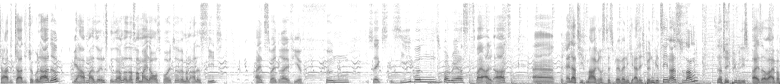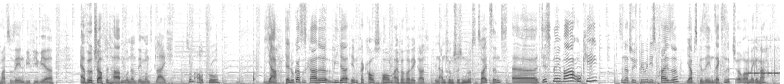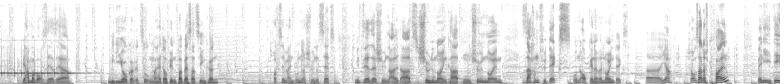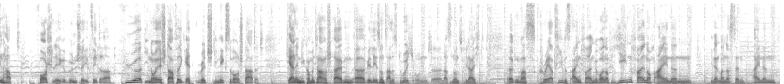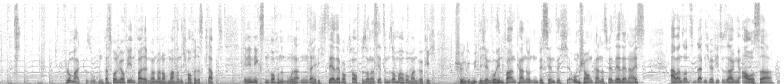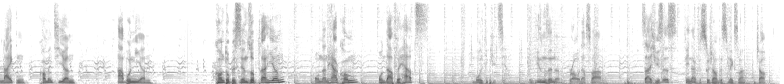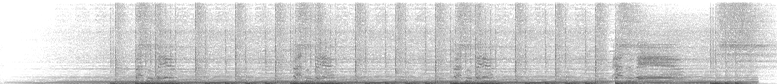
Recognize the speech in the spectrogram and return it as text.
Schade, schade, Schokolade. Wir haben also insgesamt, also das war meine Ausbeute, wenn man alles sieht. 1, 2, 3, 4, 5, 6, 7 Super Rares, 2 Altarts. Äh, relativ mageres Display, wenn ich ehrlich bin. Wir zählen alles zusammen. Sind natürlich Pre-Release-Preise, aber einfach mal zu sehen, wie viel wir erwirtschaftet haben. Und dann sehen wir uns gleich zum Outro. Ja, der Lukas ist gerade wieder im Verkaufsraum, einfach weil wir gerade in Anführungsstrichen nur zu zweit sind. Äh, Display war okay. Sind natürlich Pre-Release-Preise. Ihr habt es gesehen, 76 Euro haben wir gemacht. Wir haben aber auch sehr, sehr mediocre gezogen. Man hätte auf jeden Fall besser ziehen können. Trotzdem ein wunderschönes Set mit sehr, sehr schönen Altarts, schönen neuen Karten, schönen neuen Sachen für Decks und auch generell neuen Decks. Äh, ja, ich hoffe, es hat euch gefallen. Wenn ihr Ideen habt, Vorschläge, Wünsche etc. für die neue Staffel Get Rich, die nächste Woche startet, gerne in die Kommentare schreiben. Äh, wir lesen uns alles durch und äh, lassen uns vielleicht irgendwas Kreatives einfallen. Wir wollen auf jeden Fall noch einen, wie nennt man das denn? Einen Flohmarkt besuchen. Das wollen wir auf jeden Fall irgendwann mal noch machen. Ich hoffe, das klappt in den nächsten Wochen und Monaten. Da hätte ich sehr, sehr Bock drauf, besonders jetzt im Sommer, wo man wirklich schön gemütlich irgendwo hinfahren kann und ein bisschen sich umschauen kann. Das wäre sehr, sehr nice. Aber ansonsten bleibt nicht mehr viel zu sagen, außer liken, kommentieren, abonnieren, Konto bisschen subtrahieren und dann herkommen und dafür Herz multiplizieren. In diesem Sinne, Bro, das war. Sag ich, wie es ist. Vielen Dank fürs Zuschauen. Bis zum nächsten Mal. Ciao.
